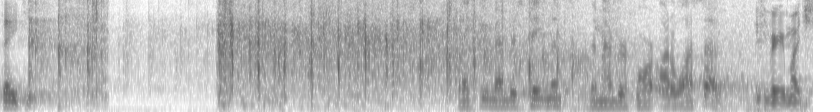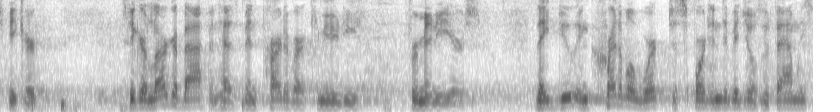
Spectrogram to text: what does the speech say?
Thank you. Thank you. Member statements. The member for Ottawa South. Thank you very much, Speaker. Speaker, Larga Baffin has been part of our community for many years. They do incredible work to support individuals and families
